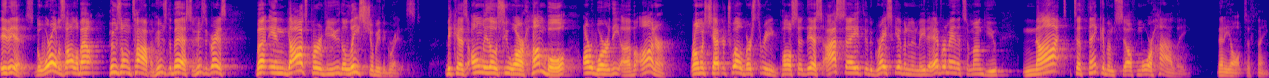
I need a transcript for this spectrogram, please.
It is. The world is all about who's on top and who's the best and who's the greatest. But in God's purview, the least shall be the greatest because only those who are humble are worthy of honor. Romans chapter 12, verse 3, Paul said this I say, through the grace given unto me to every man that's among you, not to think of himself more highly than he ought to think,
